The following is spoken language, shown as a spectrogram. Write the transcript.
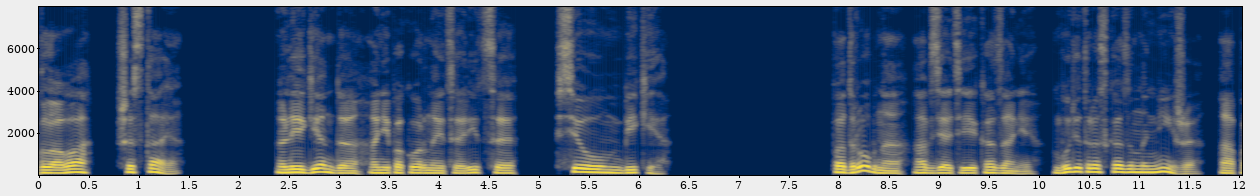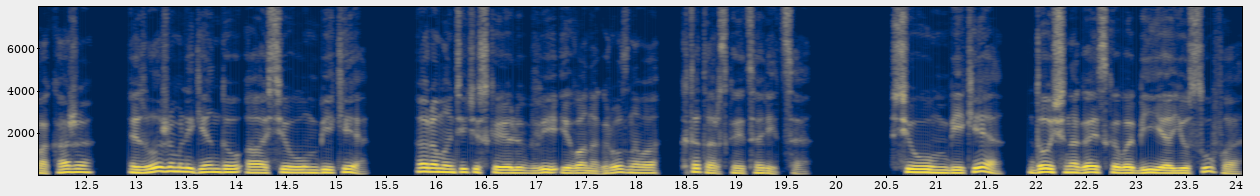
Глава шестая. Легенда о непокорной царице Сеумбике. Подробно о взятии Казани будет рассказано ниже, а пока же изложим легенду о Сеумбике, о романтической любви Ивана Грозного к татарской царице. Сеумбике – дочь нагайского бия Юсуфа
